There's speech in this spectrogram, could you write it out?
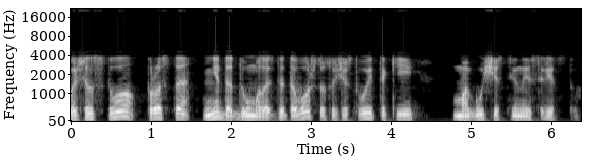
Большинство просто не додумалось до того, что существуют такие могущественные средства.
